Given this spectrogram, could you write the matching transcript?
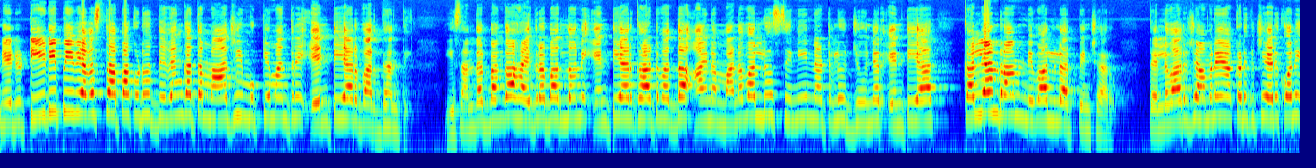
నేడు టీడీపీ వ్యవస్థాపకుడు దివంగత మాజీ ముఖ్యమంత్రి ఎన్టీఆర్ వర్ధంతి. ఈ సందర్భంగా హైదరాబాద్లోని ఎన్టీఆర్ ఘాట్ వద్ద ఆయన మనవళ్ళు సినీ నటులు జూనియర్ ఎన్టీఆర్ కళ్యాణ్ రామ్ నివాళులు అర్పించారు తెల్లవారుజామునే అక్కడికి చేరుకొని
